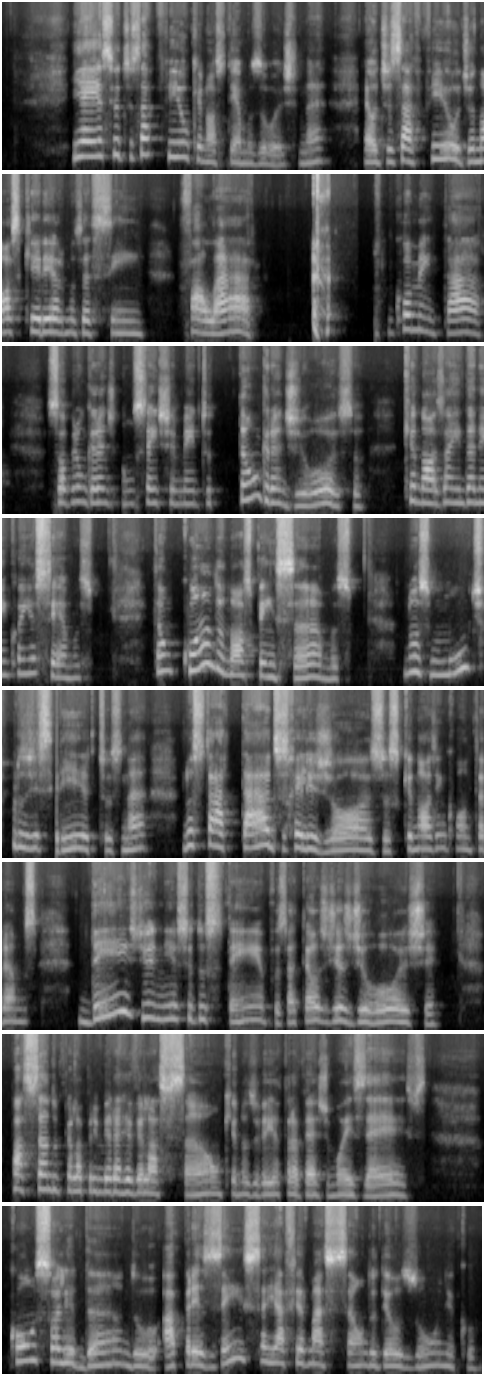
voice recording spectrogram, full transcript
E é esse o desafio que nós temos hoje, né? É o desafio de nós querermos, assim, falar, comentar sobre um, grande, um sentimento tão grandioso que nós ainda nem conhecemos. Então, quando nós pensamos nos múltiplos escritos, né, nos tratados religiosos que nós encontramos desde o início dos tempos até os dias de hoje, passando pela primeira revelação que nos veio através de Moisés, consolidando a presença e a afirmação do Deus único,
